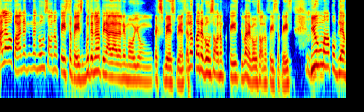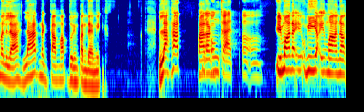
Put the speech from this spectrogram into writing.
Alam mo ba, nag nag-host ako ng face-to-face. Buti na lang pinaalala ni mo yung experience experience. Alam mo ba, nag-host ako ng face, di ba, nag-host ako ng face-to-face. Yung mga problema nila, lahat nag-come up during pandemic. Lahat parang Maungkat. Oo. yung mga na, umiyak yung mga anak.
